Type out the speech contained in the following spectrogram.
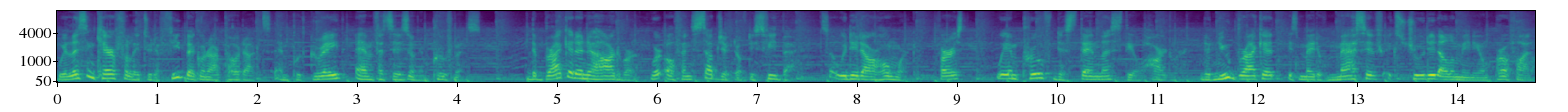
We listened carefully to the feedback on our products and put great emphasis on improvements. The bracket and the hardware were often subject of this feedback, so we did our homework. First, we improved the stainless steel hardware. The new bracket is made of massive extruded aluminum profile.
